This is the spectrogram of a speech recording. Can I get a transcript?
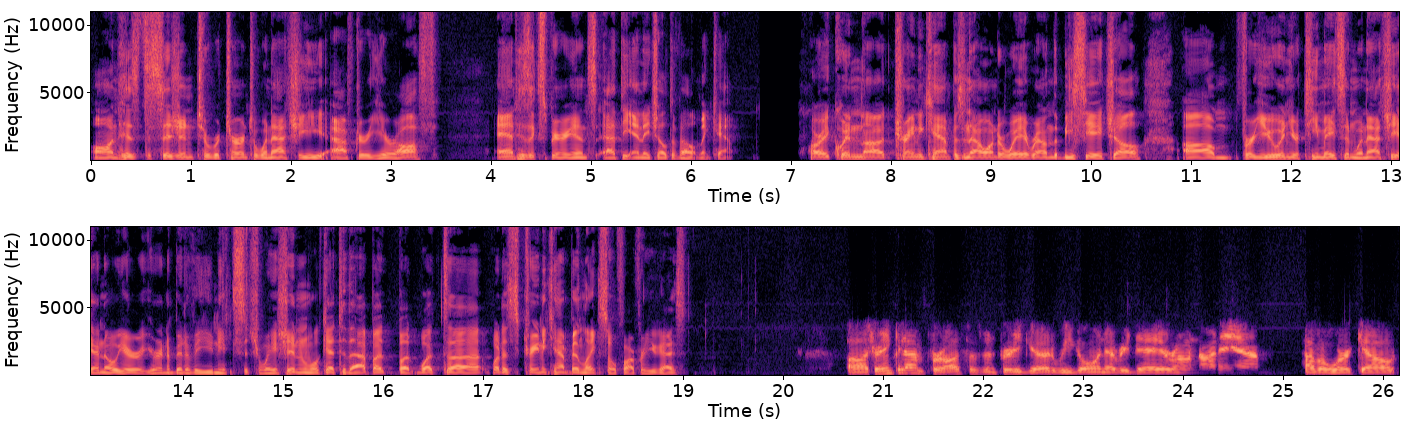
on his decision to return to Wenatchee after a year off, and his experience at the NHL development camp. All right, Quinn, uh, training camp is now underway around the BCHL. Um, for you and your teammates in Wenatchee, I know you're you're in a bit of a unique situation, and we'll get to that. But but what uh, what has training camp been like so far for you guys? Uh, training camp for us has been pretty good. We go in every day around 9 a.m., have a workout,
